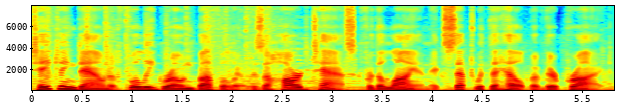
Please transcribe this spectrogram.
Taking down a fully grown buffalo is a hard task for the lion except with the help of their pride.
